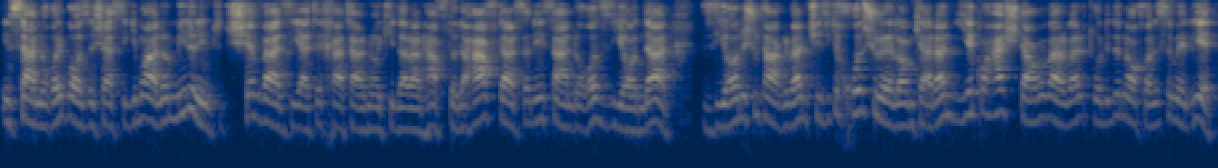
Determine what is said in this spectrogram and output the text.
این صندوق های بازنشستگی ما الان می‌دونیم تو چه وضعیت خطرناکی دارن. 77 درصد این صندوق ها زیاندن. زیانشون تقریبا چیزی که خودشون اعلام کردن یک و هشت برابر تولید ناخالص ملیه.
